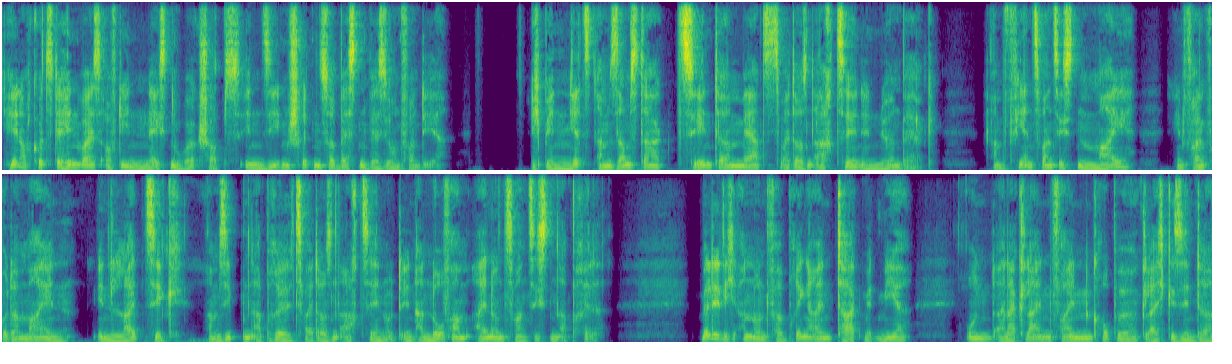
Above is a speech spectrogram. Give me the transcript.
Hier noch kurz der Hinweis auf die nächsten Workshops in sieben Schritten zur besten Version von dir. Ich bin jetzt am Samstag, 10. März 2018 in Nürnberg, am 24. Mai in Frankfurt am Main, in Leipzig am 7. April 2018 und in Hannover am 21. April. Melde dich an und verbringe einen Tag mit mir und einer kleinen feinen Gruppe Gleichgesinnter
